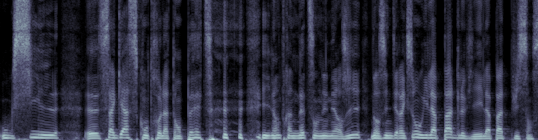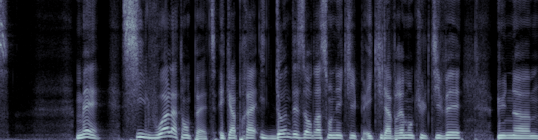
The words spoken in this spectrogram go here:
ou s'il euh, s'agace contre la tempête, il est en train de mettre son énergie dans une direction où il n'a pas de levier, il n'a pas de puissance. Mais s'il voit la tempête et qu'après il donne des ordres à son équipe et qu'il a vraiment cultivé une euh,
